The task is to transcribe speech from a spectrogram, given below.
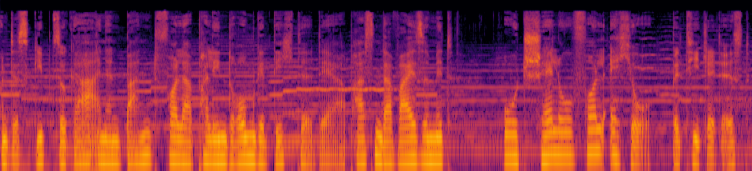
Und es gibt sogar einen Band voller Palindromgedichte, der passenderweise mit O Cello voll Echo betitelt ist.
